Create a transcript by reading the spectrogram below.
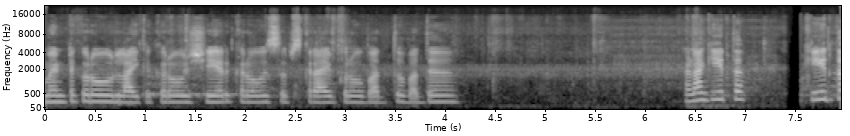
ਕਮੈਂਟ ਕਰੋ ਲਾਈਕ ਕਰੋ ਸ਼ੇਅਰ ਕਰੋ ਸਬਸਕ੍ਰਾਈਬ ਕਰੋ ਵੱਧ ਤੋਂ ਵੱਧ। ਹਨਾ ਕੀਰਤ? ਕੀਰਤ?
